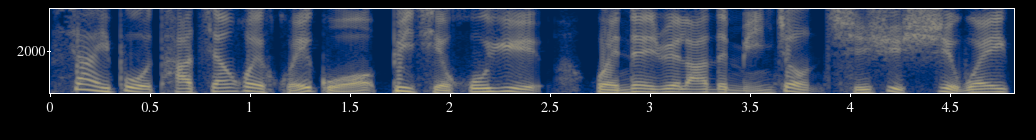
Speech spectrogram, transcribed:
下一步他将会回国，并且呼吁委内瑞拉的民众持续示威。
